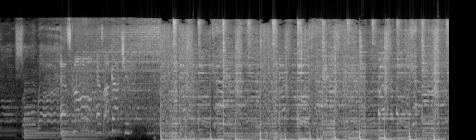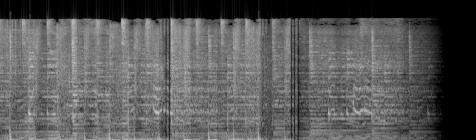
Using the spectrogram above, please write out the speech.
As long as I got you.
